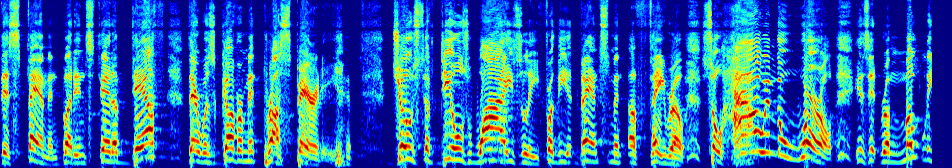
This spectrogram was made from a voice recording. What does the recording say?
this famine. But instead of death, there was government prosperity. Joseph deals wisely for the advancement of Pharaoh. So, how in the world is it remotely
